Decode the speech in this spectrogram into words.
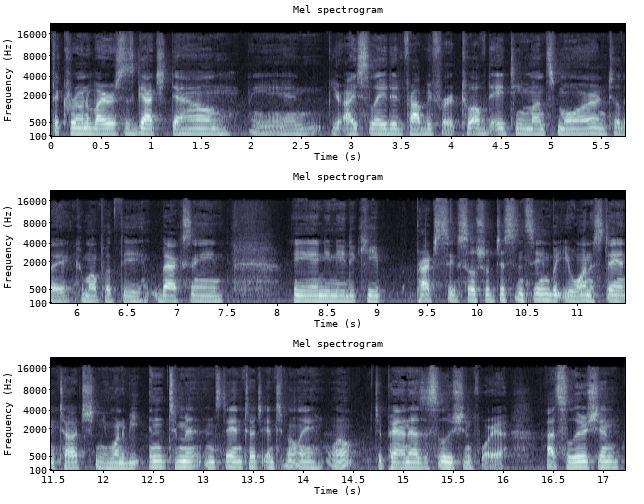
the coronavirus has got you down and you're isolated probably for 12 to 18 months more until they come up with the vaccine. And you need to keep practicing social distancing, but you want to stay in touch and you want to be intimate and stay in touch intimately. Well, Japan has a solution for you. That solution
